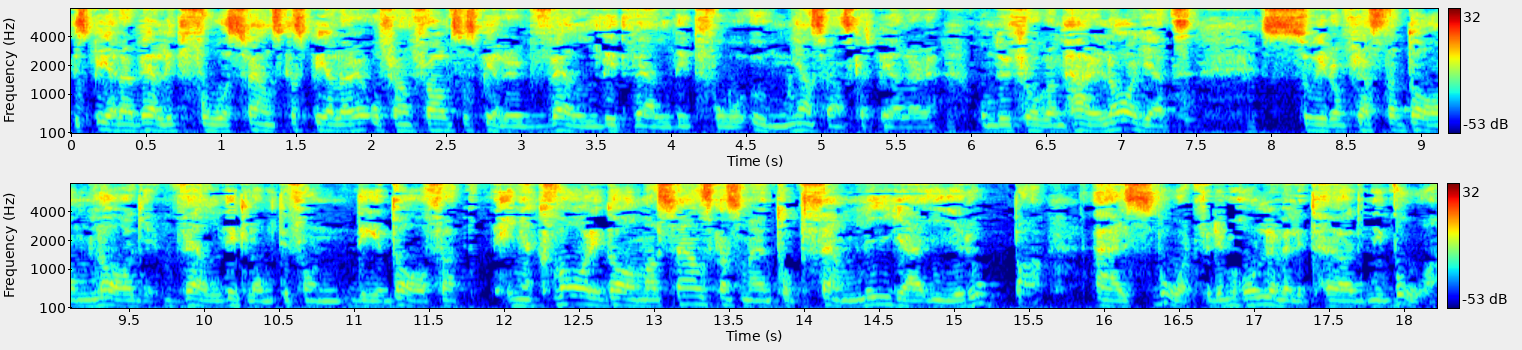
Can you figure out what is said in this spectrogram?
Det spelar väldigt få svenska spelare och framförallt så spelar det väldigt, väldigt få unga svenska spelare. Om du frågar om herrlaget så är de flesta damlag väldigt långt ifrån det idag. För att hänga kvar i damallsvenskan som är en topp 5-liga i Europa är svårt för det håller en väldigt hög nivå.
